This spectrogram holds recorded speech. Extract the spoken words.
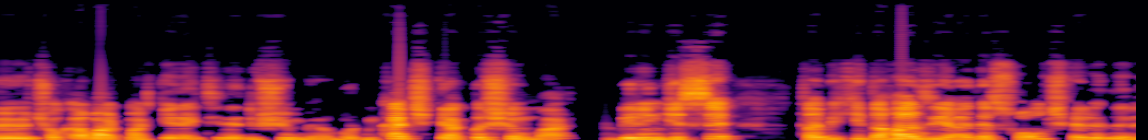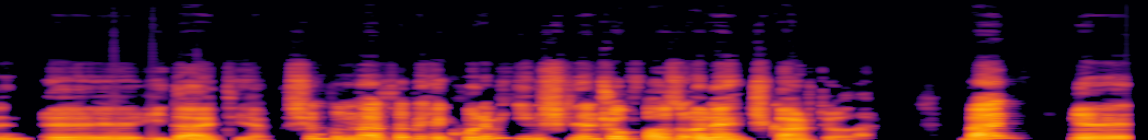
eee, çok abartmak gerektiğini düşünmüyorum. Burada birkaç yaklaşım var. 1'incisi tabii ki daha ziyade sol çevrelerin, eee, iddia ettiği yaklaşım. Bunlar tabii ekonomik ilişkileri çok fazla öne çıkartıyorlar. Ben, eee,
